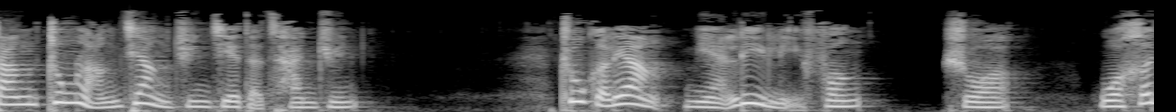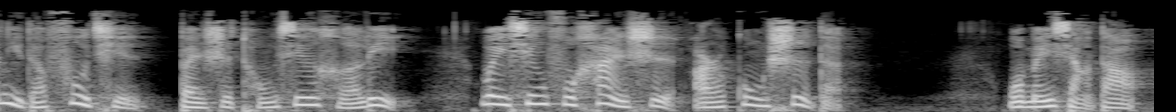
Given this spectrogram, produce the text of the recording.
当中郎将军阶的参军。诸葛亮勉励李丰说：“我和你的父亲本是同心合力为兴复汉室而共事的，我没想到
